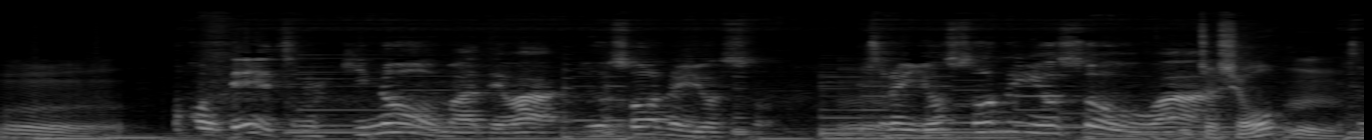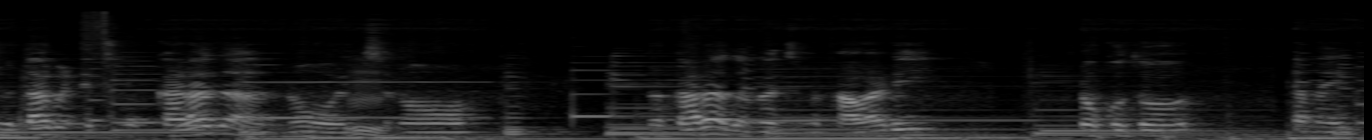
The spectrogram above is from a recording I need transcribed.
ー。うん。ここでその昨日までは予想の予想。うんその予想の予想は、序章？うん。その多分ね、その体の、んその、その体のその代わりのことじゃないか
